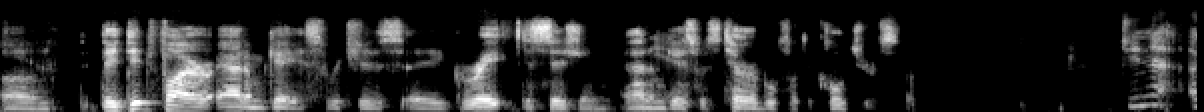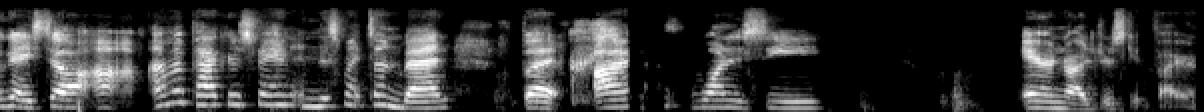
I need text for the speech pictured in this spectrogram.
Um, they did fire Adam Gase, which is a great decision. Adam Gase was terrible for the culture. So. Do you know? Okay, so uh, I'm a Packers fan, and this might sound bad, but I want to see Aaron Rodgers get fired,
